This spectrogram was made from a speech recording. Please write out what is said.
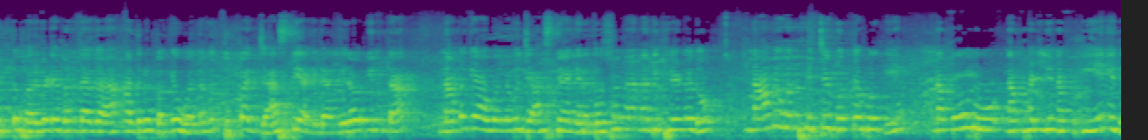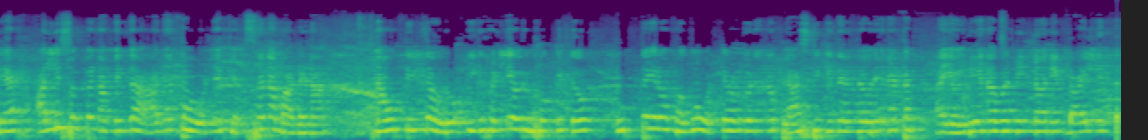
ಬಿಟ್ಟು ಹೊರಗಡೆ ಬಂದಾಗ ಅದ್ರ ಬಗ್ಗೆ ಒಲವು ತುಂಬ ಜಾಸ್ತಿ ಆಗಿದೆ. ಅಲ್ಲಿರೋಕ್ಕಿಂತ ನಮಗೆ ಆ ಒಲವು ಜಾಸ್ತಿ ಆಗಿರೋದು. ಸೊ ನಾನು ಅದಕ್ಕೆ ಹೇಳೋದು, ನಾವೇ ಒಂದು ಹೆಜ್ಜೆ ಮುಂದೆ ಹೋಗಿ ನಮ್ಮ ಊರು ನಮ್ಮ ಹಳ್ಳಿ ನಮ್ಗೆ ಏನಿದೆ, ಅಲ್ಲಿ ಸ್ವಲ್ಪ ನಮ್ಮಿಂದ ಆದಂತಹ ಒಳ್ಳೆ ಕೆಲಸನ ಮಾಡೋಣ. ನಾವು ತಿಂದವರು ಈಗ ಹಳ್ಳಿಯವ್ರಿಗೆ ಹೋಗ್ಬಿಟ್ಟು ಹುಟ್ಟೇ ಇರೋ ಮಗು ಹೊಟ್ಟೆ ಒಳಗಡೆ ಪ್ಲಾಸ್ಟಿಕ್ ಇದೆ ಅಂದ್ರೆ ಅವ್ರು ಏನಂತ ಅಯ್ಯೋ, ಇದೇನವ ನಿನ್ನ ನಿನ್ನ ಬಾಯಲ್ಲಿ ನಿಂತ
